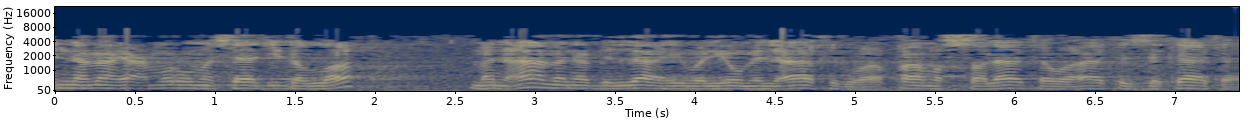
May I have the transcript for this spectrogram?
إنما يعمر مساجد الله من آمن بالله واليوم الآخر وأقام الصلاة وآتى الزكاة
